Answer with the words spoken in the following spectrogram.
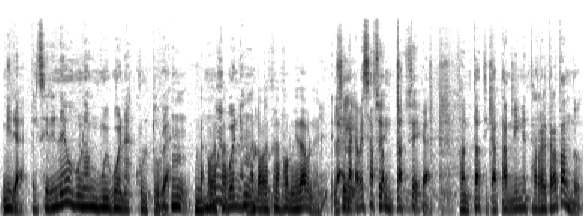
mira, el Sirineo es una muy buena escultura. Una muy cabeza, buena una escultura. cabeza formidable. La, Sí, la cabeza sí, fantástica, fantástica. También está retratando.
